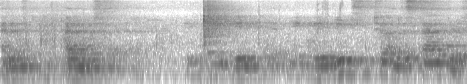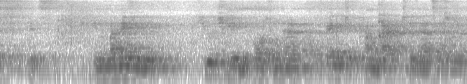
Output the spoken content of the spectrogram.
and and you, you, you need to understand this. It's, in my view, hugely important. I'm going to come back to that as well.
